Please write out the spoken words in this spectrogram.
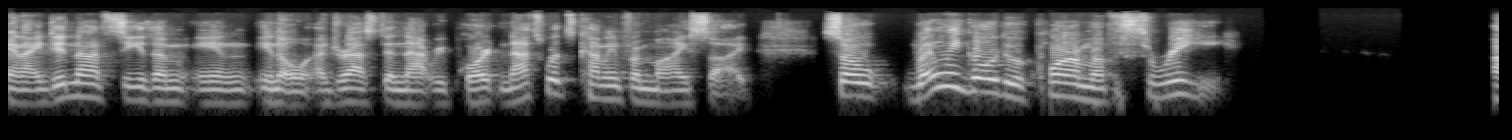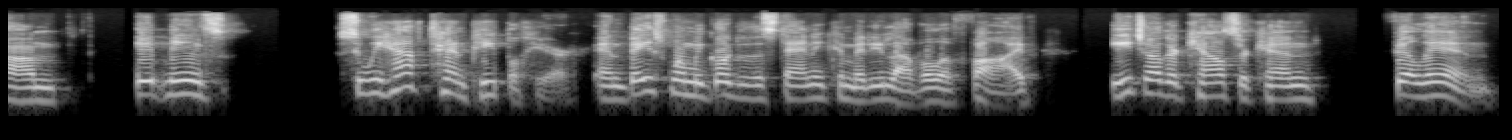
And I did not see them in, you know, addressed in that report. And that's what's coming from my side. So when we go to a quorum of three, um, it means so we have 10 people here, and based when we go to the standing committee level of five, each other counselor can fill in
